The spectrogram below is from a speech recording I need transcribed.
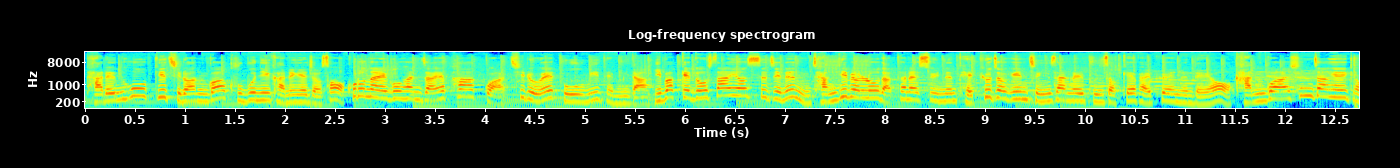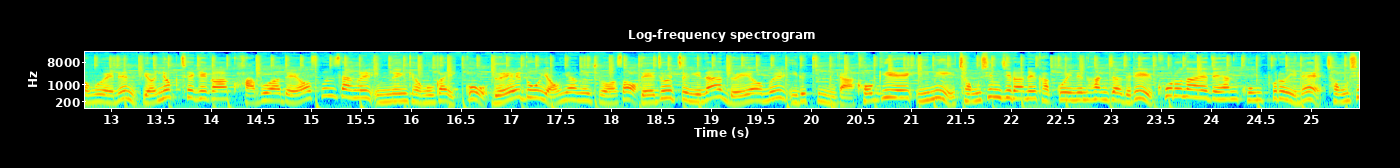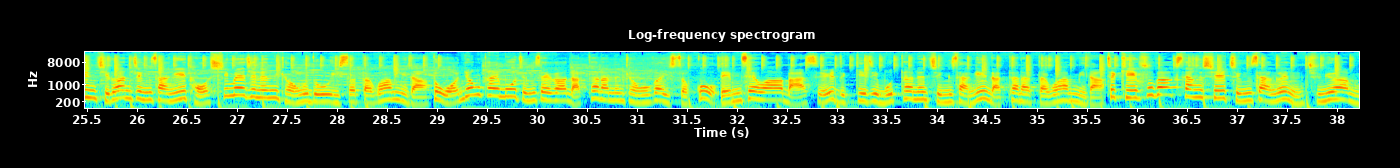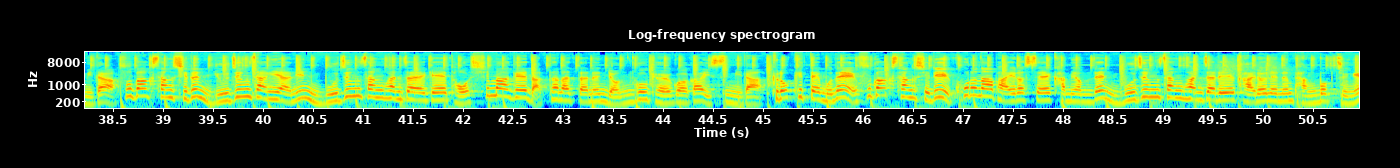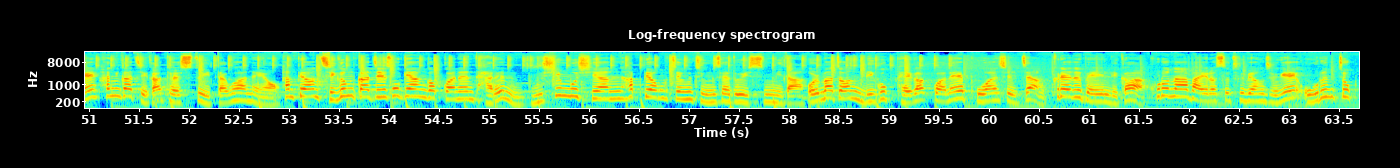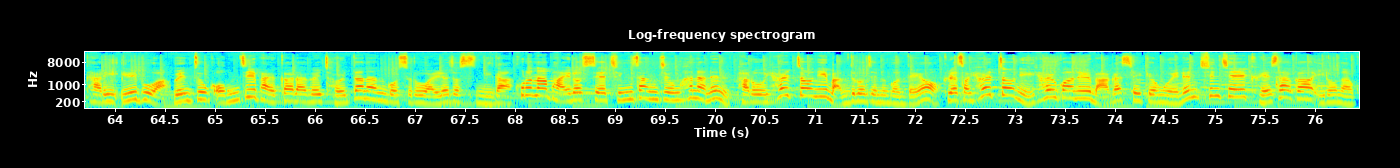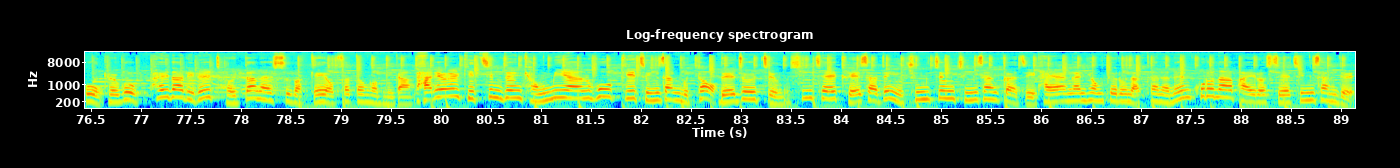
다른 호흡기 질환과 구분이 가능해져서 코로나19 환자의 파악과 치료에 도움이 됩니다. 이 밖에도 사이언스지는 장기별로 나타날 수 있는 대표적인 증상을 분석해 발표했는데요. 간과 심장의 경우에는 면역 체계가 과부하되어 손상을 입는 경우가 있고 뇌에도 영향을 주어서 뇌졸중이나 뇌염을 일으킵니다. 거기에 이미 정신질환을 갖고 있는 환자들이 코로나에 대한 공포로 인해 정신질환 증상이 더 심해지는 경우도 있었다고 합니다. 또 원형 탈모 증세가 나타나는 경우가 있었고 냄새와 맛을 느끼지 못하는 증상이 나타났다고 합니다. 특히 후각 상실 증상은 중요합니다. 후각 상실은 유증상이 아닌 무증상 환자에게 더 심하게 나타났다는 연구 결과가 있습니다. 그렇기 때문에 후각 상실이 코로나 바이러스에 감염된 무증상 환자를 가려내는 방법 중에 한 가지가 될 수도 있다고 하네요. 한편 지금까지 소개한 것과는 다른 무시무시한 합병증 증세도 있습니다. 얼마 전 미국 백악관 의 보안실장 크레드 베일리가 코로나 바이러스 두 명 중에 오른쪽 다리 일부와 왼쪽 엄지 발가락을 절단한 것으로 알려졌습니다. 코로나 바이러스의 증상 중 하나는 바로 혈전이 만들어지는 건데요. 그래서 혈전이 혈관을 막았을 경우에는 신체의 괴사가 일어나고 결국 팔다리를 절단할 수밖에 없었던 겁니다. 발열, 기침 등 경미한 호흡기 증상부터 뇌졸중, 신체 괴사 등 중증 증상까지 다양한 형태로 나타나는 코로나 바이러스의 증상들.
